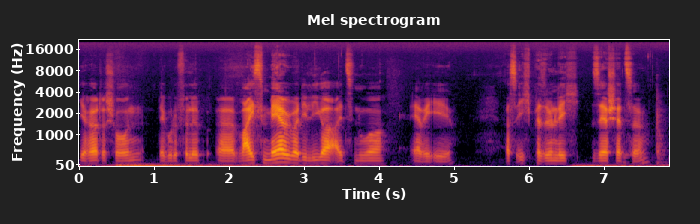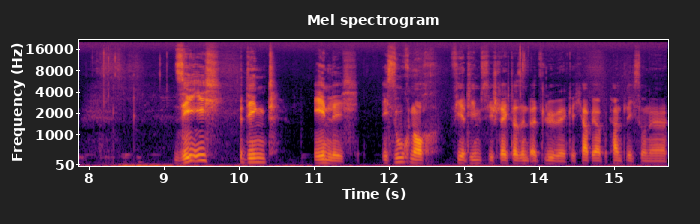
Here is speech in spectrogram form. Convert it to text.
ihr hört es schon, der gute Philipp äh, weiß mehr über die Liga als nur RWE, was ich persönlich sehr schätze. Sehe ich bedingt ähnlich. Ich suche noch vier Teams, die schlechter sind als Lübeck. Ich habe ja bekanntlich so eine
